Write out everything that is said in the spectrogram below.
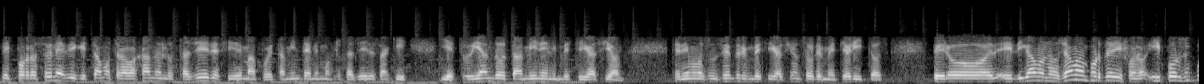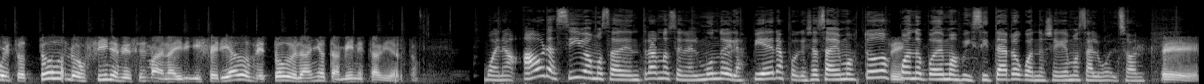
Es por razones de que estamos trabajando en los talleres y demás, porque también tenemos los talleres aquí y estudiando también en la investigación tenemos un centro de investigación sobre meteoritos, pero eh, digamos nos llaman por teléfono y por supuesto todos los fines de semana y, y feriados de todo el año también está abierto. Bueno, ahora sí vamos a adentrarnos en el mundo de las piedras porque ya sabemos todos Sí. cuándo podemos visitarlo cuando lleguemos al Bolsón. Eh,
